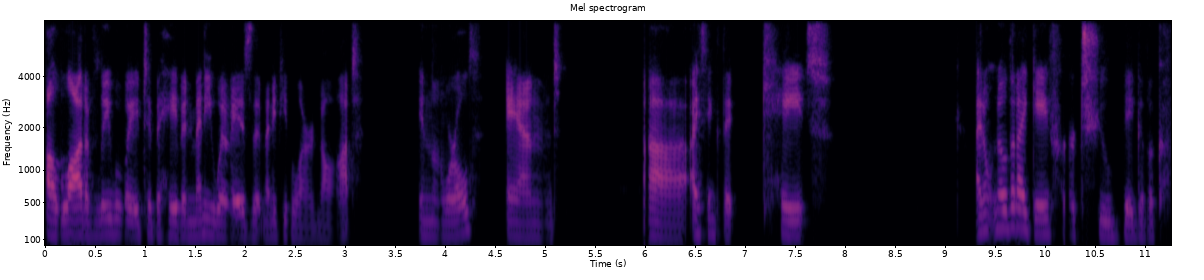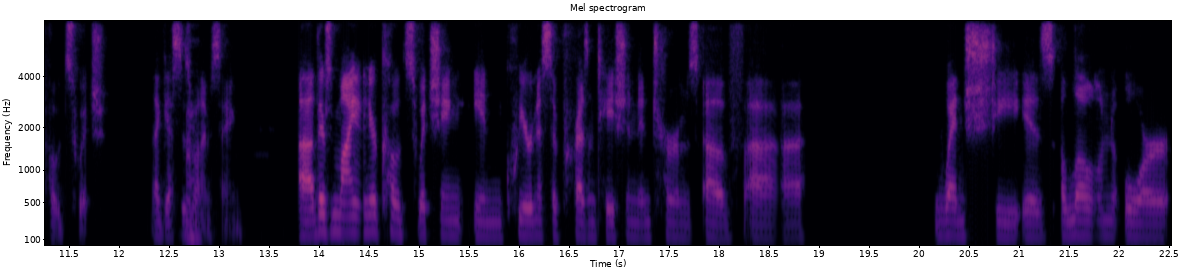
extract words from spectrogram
a lot of leeway to behave in many ways that many people are not in the world, and uh, I think that Kate, I don't know that I gave her too big of a code switch. I guess is mm. what I'm saying. Uh, there's minor code switching in queerness of presentation in terms of uh, when she is alone or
